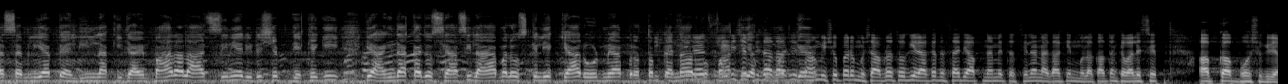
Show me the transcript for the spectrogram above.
असम्बलियाँ तहलील ना की जाए। बहरहाल आज सीनियर लीडरशिप देखेगी कि आइंदा का जो सियासी लायामल है उसके लिए क्या रोड मैप रतम करना और वफाकी इशू पर मुशावरत होगी। लाकत अंसारी आपने हमें तफसी आगा की मुलाकातों के हवाले से आपका बहुत शुक्रिया।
